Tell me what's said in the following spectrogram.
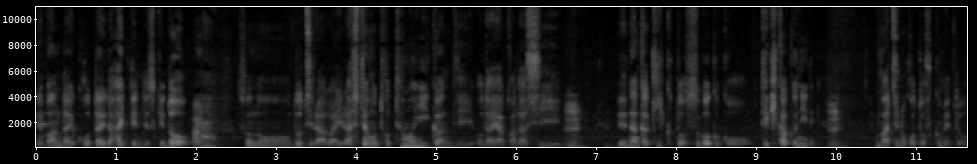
で番台交代で入ってるんですけど、うはい。はい。そのどちらがいらしてもとてもいい感じ穏やかだしうん。でなんか聞くとすごくこう的確にねうん。町のこと含めて教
